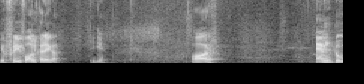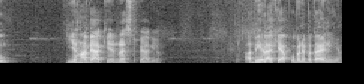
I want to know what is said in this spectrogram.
ये फ्री फॉल करेगा ठीक है और M2 टू यहाँ पे आके रेस्ट पे आ गया अभी हालाँकि आपको मैंने बताया नहीं है।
